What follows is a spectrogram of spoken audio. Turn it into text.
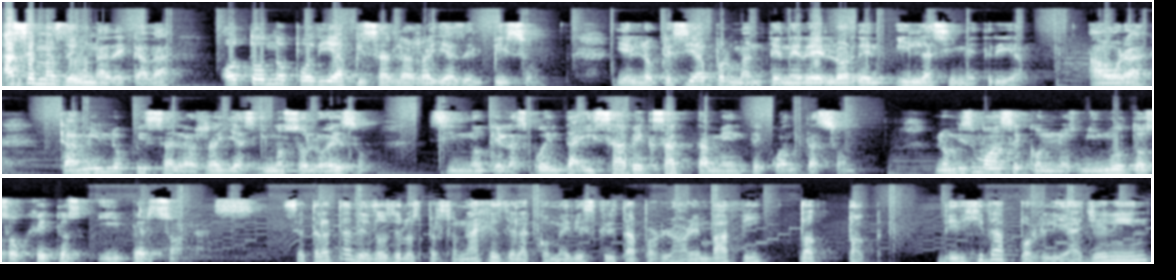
Hace más de una década, Otto no podía pisar las rayas del piso y enloquecía por mantener el orden y la simetría. Ahora, Camilo pisa las rayas y no solo eso, sino que las cuenta y sabe exactamente cuántas son. Lo mismo hace con los minutos, objetos y personas. Se trata de dos de los personajes de la comedia escrita por Lauren Buffy, Tok Tok, dirigida por Leah Jelin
